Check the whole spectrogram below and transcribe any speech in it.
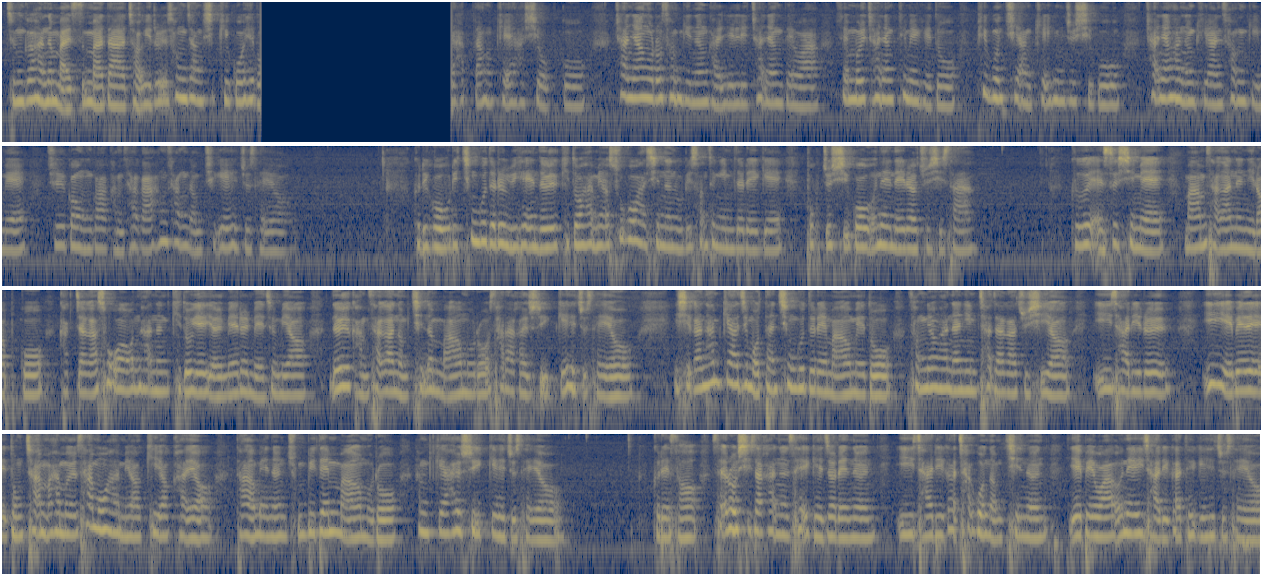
증거하는 말씀마다 저희를 성장시키고 회복 합당케 하시옵고 찬양으로 섬기는 갈릴리 찬양대와 샘물 찬양팀에게도 피곤치 않게 힘주시고 찬양하는 귀한 섬김에 즐거움과 감사가 항상 넘치게 해주세요. 그리고 우리 친구들을 위해 늘 기도하며 수고하시는 우리 선생님들에게 복 주시고 은혜 내려 주시사 그 애쓰심에 마음 상하는 일 없고 각자가 소원하는 기도의 열매를 맺으며 늘 감사가 넘치는 마음으로 살아갈 수 있게 해주세요. 이 시간 함께하지 못한 친구들의 마음에도 성령 하나님 찾아가 주시어 이 자리를 이 예배에 동참함을 사모하며 기억하여 다음에는 준비된 마음으로 함께 할 수 있게 해주세요. 그래서 새로 시작하는 새 계절에는 이 자리가 차고 넘치는 예배와 은혜의 자리가 되게 해주세요.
